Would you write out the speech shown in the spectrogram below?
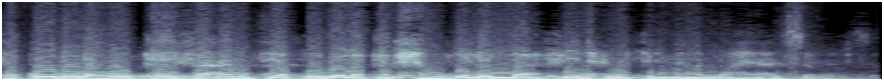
تقول له كيف أنت؟ يقول لك الحمد لله في نعمة من الله عز وجل.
